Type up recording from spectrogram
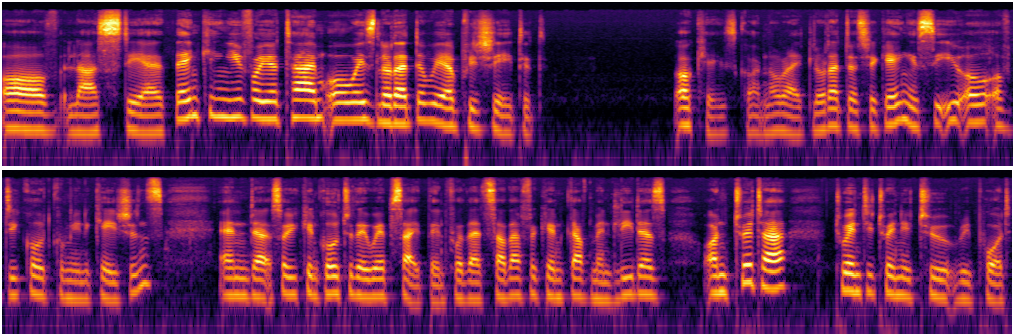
of last year. Thanking you for your time always, Lorato. We appreciate it. Okay, he's gone. All right. Lorato Tshenkeng is CEO of Decode Communications. And uh, so you can go to their website then for that South African government leaders on Twitter 2022 report.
